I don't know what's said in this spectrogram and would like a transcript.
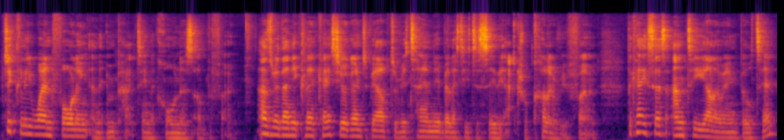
particularly when falling and impacting the corners of the phone. As with any clear case, you're going to be able to retain the ability to see the actual colour of your phone. The case has anti-yellowing built in,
